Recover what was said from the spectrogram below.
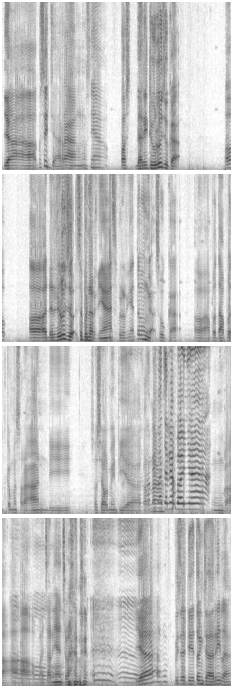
ya aku sih jarang. Maksudnya post dari dulu juga oh eh, dari dulu juga sebenarnya sebenarnya tuh nggak suka upload upload kemesraan di sosial media tapi karena pacarnya banyak. Enggak Oh. pacarnya cuman ya bisa dihitung jari lah.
